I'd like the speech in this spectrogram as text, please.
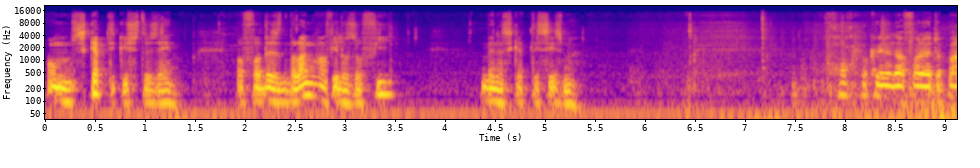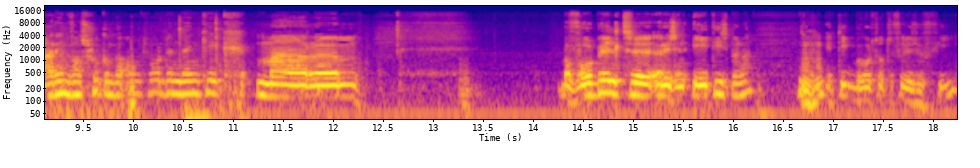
om scepticus te zijn? Of wat is het belang van filosofie binnen scepticisme? Goh, we kunnen dat vanuit een paar invalshoeken beantwoorden, denk ik. Maar ehm, bijvoorbeeld, eh, er is een ethisch belang. Ethiek behoort tot de filosofie.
